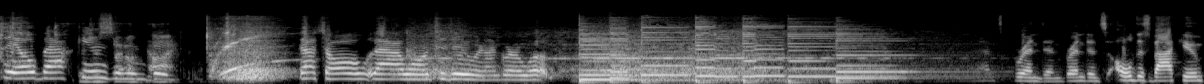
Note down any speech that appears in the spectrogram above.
Sail They just vacuums said and I'm big. dying. That's all that I want to do when I grow up. Brennan. Brennan's oldest vacuum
